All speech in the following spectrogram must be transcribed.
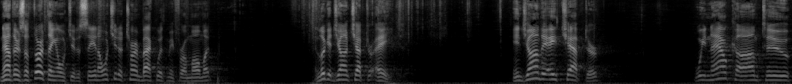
Now, there's a third thing I want you to see, and I want you to turn back with me for a moment and look at John chapter 8. In John, the eighth chapter, we now come to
